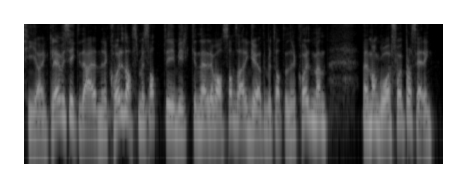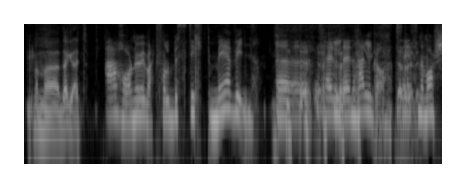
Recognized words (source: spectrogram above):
tida, egentlig. Hvis ikke det er en rekord da, som blir satt i Birken eller Vasan, så er det gøy at det blir tatt en rekord, men, men man går for plassering. Men det er greit. Jeg har nå i hvert fall bestilt medvind eh, til den helga, 16. mars.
